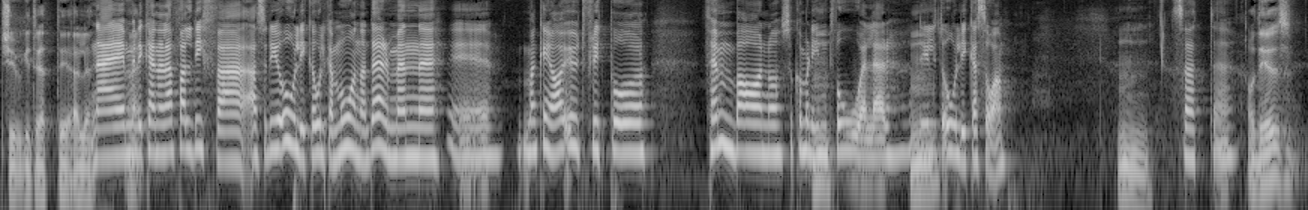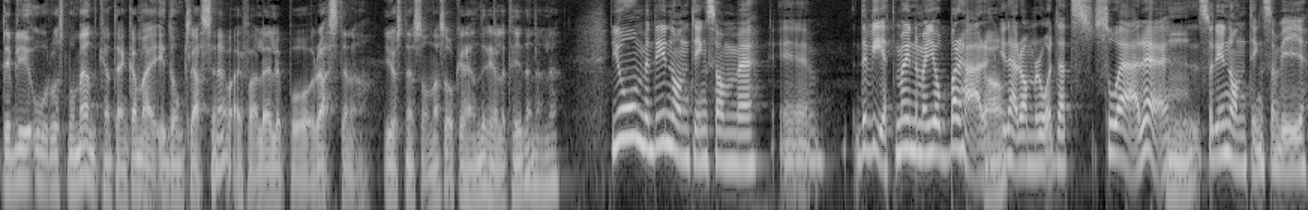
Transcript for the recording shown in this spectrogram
20-30? Eller? Nej, men det kan i alla fall diffa. Alltså det är olika olika månader, men eh, man kan ju ha utflytt på fem barn och så kommer det in två eller det är lite olika så. Så att, eh, Och det, det blir orosmoment kan jag tänka mig, i de klasserna i varje fall, eller på rasterna. Just när sådana saker händer hela tiden, eller? jo, men det är någonting som, eh, det vet man ju när man jobbar här Ja. i det här området, att så är det. Så det är någonting som vi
